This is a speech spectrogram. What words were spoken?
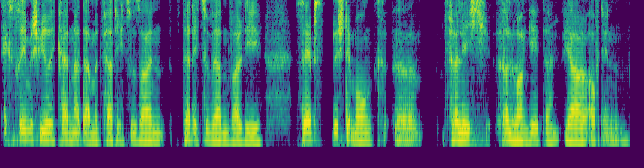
extreme Schwierigkeiten hat, damit fertig zu sein, fertig zu werden, weil die Selbstbestimmung äh, völlig äh, verloren geht dann. Ja, auf den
